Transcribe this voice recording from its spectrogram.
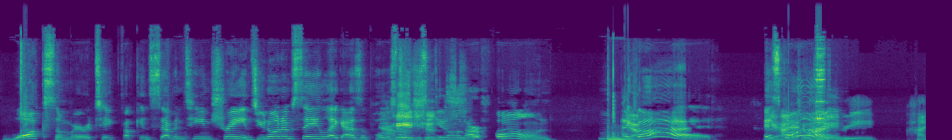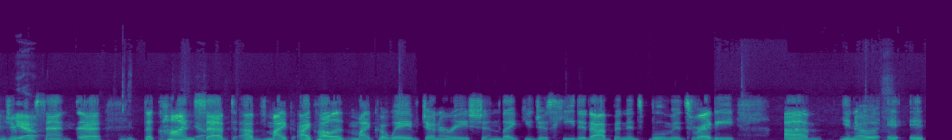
walk somewhere or take fucking 17 trains. You know what i'm saying? Like as opposed yeah. to just get on our phone. My god. It's you have to agree. 100% yeah. the the concept yeah. of mic i call it microwave generation. Like you just heat it up and it's boom it's ready. Um you know it, it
